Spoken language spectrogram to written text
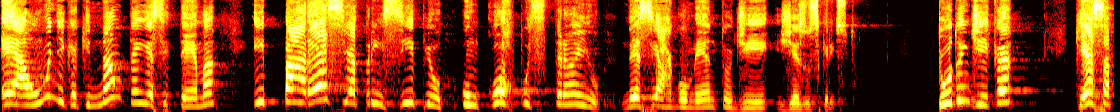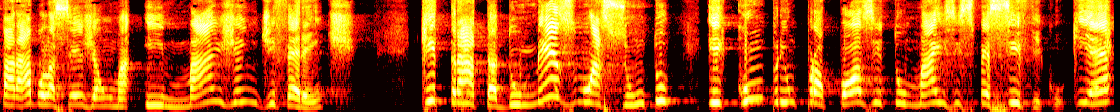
é a única que não tem esse tema e parece a princípio um corpo estranho nesse argumento de Jesus Cristo. Tudo indica que essa parábola seja uma imagem diferente, que trata do mesmo assunto e cumpre um propósito mais específico, que é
